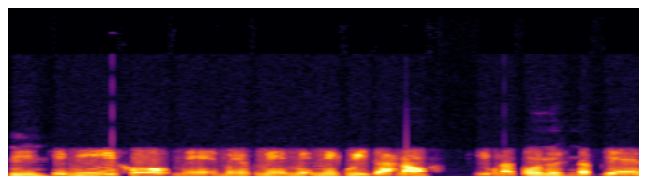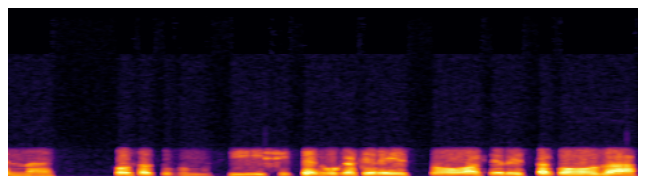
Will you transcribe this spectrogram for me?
que mi hijo me, me, me, me, guida, ¿no? Y una cosa está bien, cosas, si, si tengo que hacer esto, hacer esta cosa,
